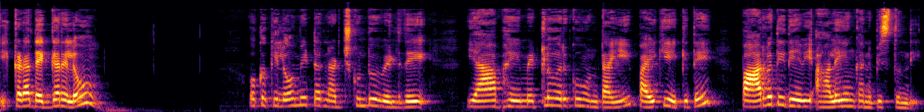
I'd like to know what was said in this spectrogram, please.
ఇక్కడ దగ్గరలో ఒక కిలోమీటర్ నడుచుకుంటూ వెళితే యాభై మెట్ల వరకు ఉంటాయి. పైకి ఎక్కితే పార్వతీదేవి ఆలయం కనిపిస్తుంది.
